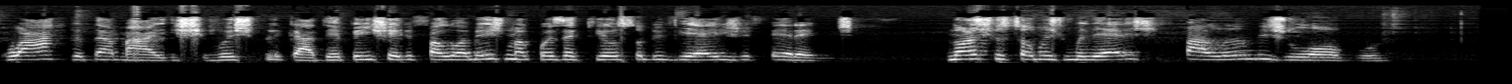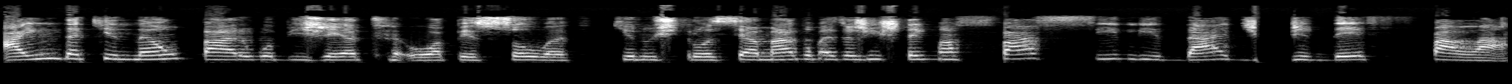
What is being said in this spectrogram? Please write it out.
guarda mais. Vou explicar. De repente ele falou a mesma coisa que eu sobre viés diferentes. Nós que somos mulheres falamos logo. Ainda que não para o objeto ou a pessoa que nos trouxe a mágoa, mas a gente tem uma facilidade de falar.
